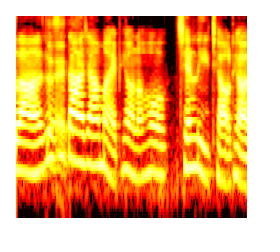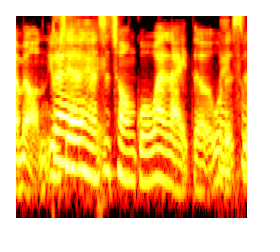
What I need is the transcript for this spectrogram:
啦，就是大家买票，然后千里迢迢有没有？有些人是从国外来的，或者是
